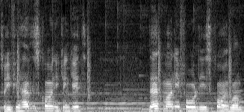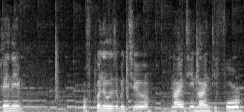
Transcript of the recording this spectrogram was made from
So if you have this coin you can get that money for this coin. One penny of Queen Elizabeth II 1994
